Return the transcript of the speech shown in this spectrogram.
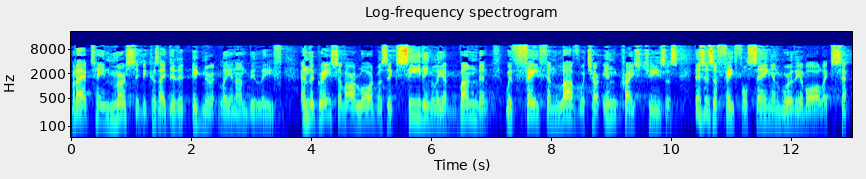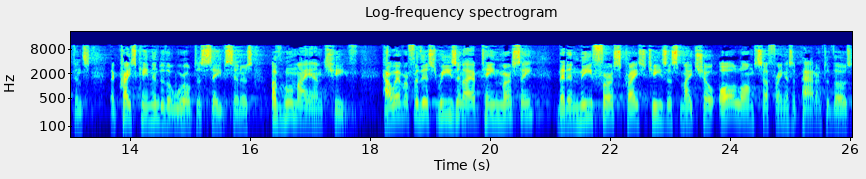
but I obtained mercy because I did it ignorantly in unbelief. And the grace of our Lord was exceedingly abundant with faith and love which are in Christ Jesus. This is a faithful saying and worthy of all acceptance that Christ came into the world to save sinners, of whom I am chief. However, for this reason I obtained mercy that in me first Christ Jesus might show all long suffering as a pattern to those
